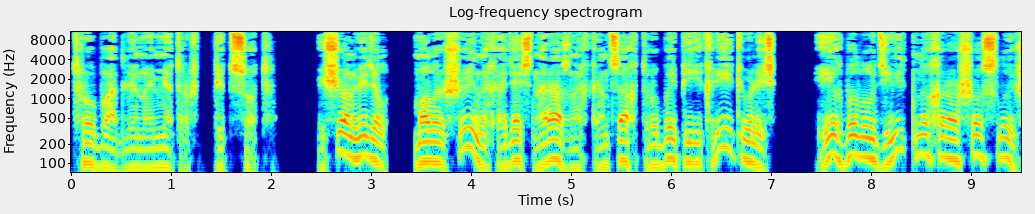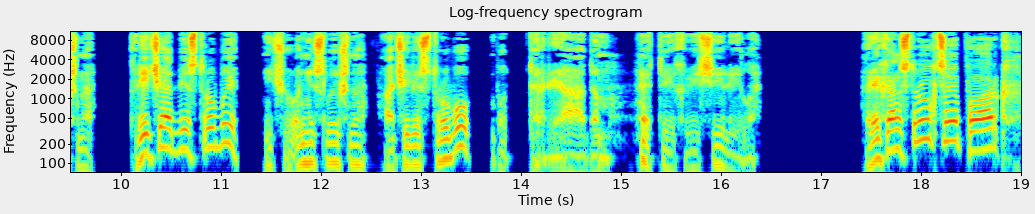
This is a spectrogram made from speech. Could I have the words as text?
Труба длиной метров пятьсот. Еще он видел, малыши, находясь на разных концах трубы, перекрикивались, и их было удивительно хорошо слышно. Кричат без трубы — ничего не слышно, а через трубу — будто рядом. Это их веселило. Реконструкция парк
